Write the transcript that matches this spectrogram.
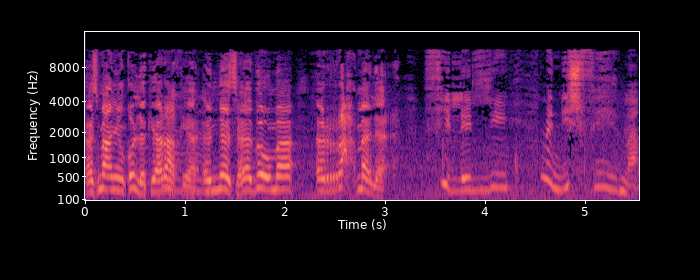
أسمعني نقول لك يا راقية الناس هذوما الرحمة لا في الليلي مانيش فاهمة.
